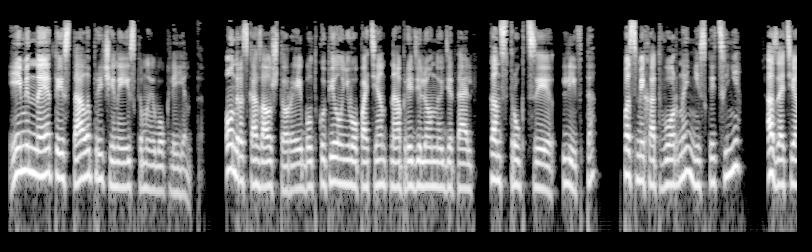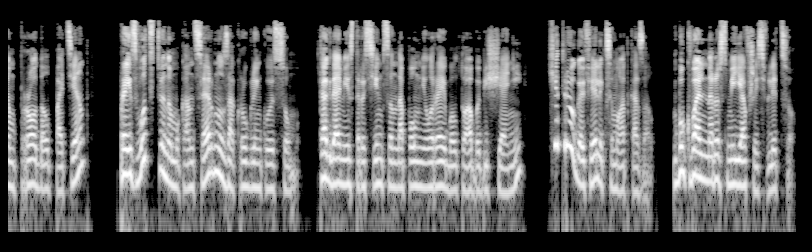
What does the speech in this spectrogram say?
Именно это и стало причиной иска моего клиента. Он рассказал, что Рейблд купил у него патент на определенную деталь конструкции лифта по смехотворной низкой цене, а затем продал патент производственному концерну за кругленькую сумму. Когда мистер Симпсон напомнил Рейблту об обещании, хитрюга Феликс ему отказал, буквально рассмеявшись в лицо.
